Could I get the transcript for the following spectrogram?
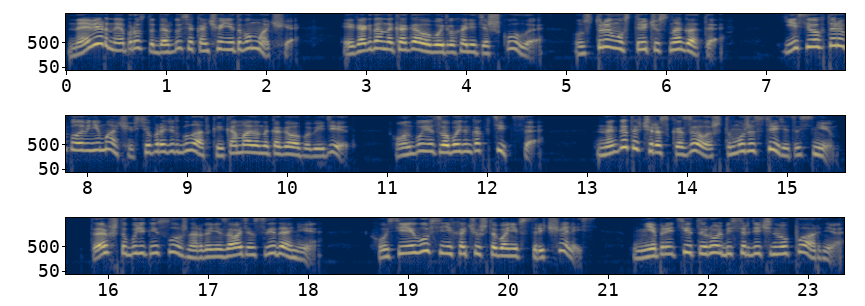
Наверное, я просто дождусь окончания этого матча, и когда Накагава будет выходить из школы, устрою ему встречу с Нагата. Если во второй половине матча все пройдет гладко и команда Накагава победит, он будет свободен как птица. Нагата вчера сказала, что может встретиться с ним, так что будет несложно организовать им свидание. Хоть я и вовсе не хочу, чтобы они встречались, мне прийти ты роль бессердечного парня,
